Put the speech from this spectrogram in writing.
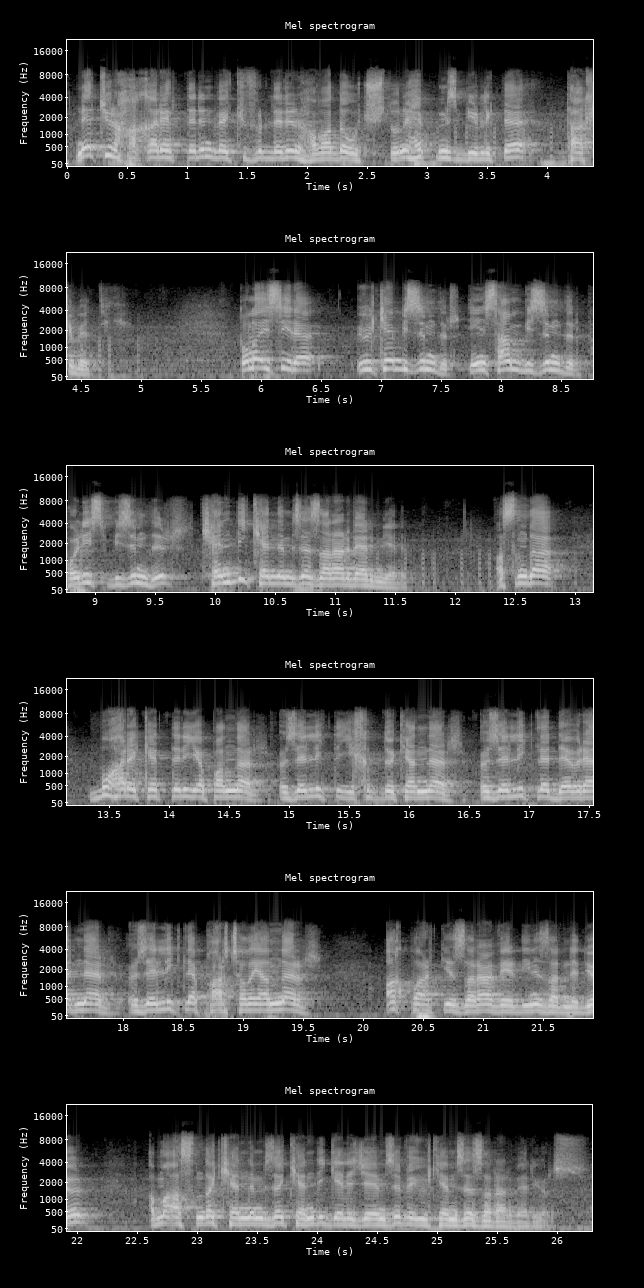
ne tür hakaretlerin ve küfürlerin havada uçuştuğunu hepimiz birlikte takip ettik. Dolayısıyla ülke bizimdir, insan bizimdir, polis bizimdir. Kendi kendimize zarar vermeyelim. Aslında bu hareketleri yapanlar, özellikle yıkıp dökenler, özellikle devrenler, özellikle parçalayanlar AK Parti'ye zarar verdiğini zannediyor. Ama aslında kendimize, kendi geleceğimize ve ülkemize zarar veriyoruz.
